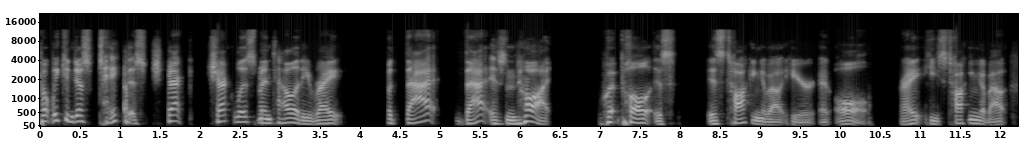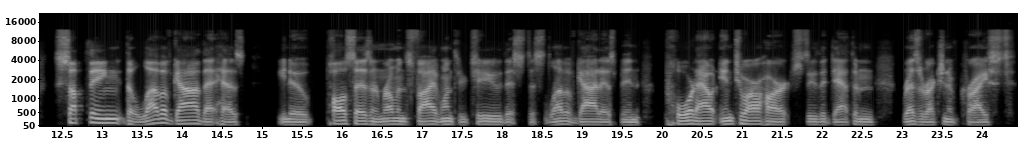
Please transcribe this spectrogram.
but we can just take this check checklist mentality, right? But that that is not what Paul is is talking about here at all, right? He's talking about something, the love of God that has, you know, Paul says in Romans 5, 1 through 2, this this love of God has been poured out into our hearts through the death and resurrection of Christ.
